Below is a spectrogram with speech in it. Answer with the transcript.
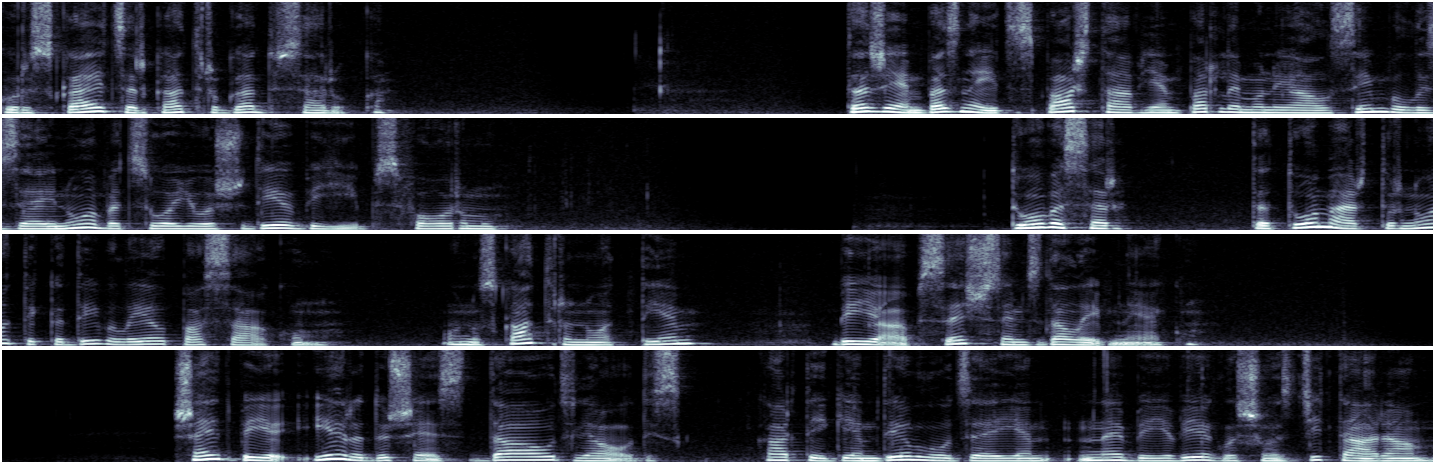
kuru skaits ar katru gadu saruka. Dažiem baznīcas pārstāvjiem parlemoniāli simbolizēja novecojošu dievbijības formu. Tovasar tad tomēr tur notika divi lieli pasākumi, un uz katru no tiem bija ap 600 dalībnieku. Šeit bija ieradušies daudz ļaudis. Kārtīgiem dievlūdzējiem nebija viegli šos ģitārām,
